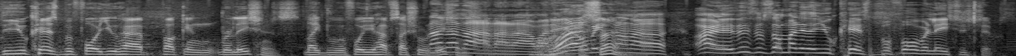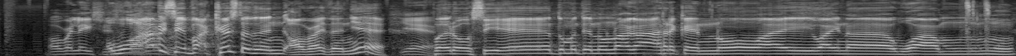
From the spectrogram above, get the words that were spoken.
Do you kiss before you have fucking relations? Like before you have sexual No, no, relations? no, no, no, my What? nigga. Don't be trying to. All right, this is somebody that you kissed before relationships or relationships. Well, whatever. obviously, if I kissed her, then all right, then yeah. Yeah. Pero si es, tú me entiendes, un agarre que no hay vaina, guau, mm,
